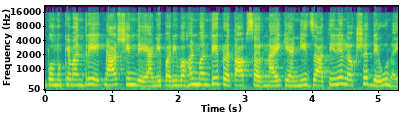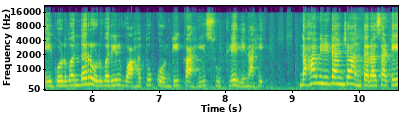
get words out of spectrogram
उपमुख्यमंत्री एकनाथ शिंदे आणि परिवहन मंत्री प्रताप सरनाईक यांनी जातीने लक्ष देऊनही घोडबंदर रोडवरील वाहतूक कोंडी काही सुटलेली नाही. दहा मिनिटांच्या अंतरासाठी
